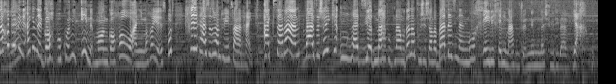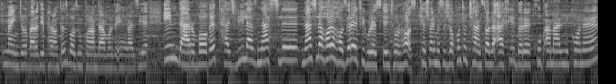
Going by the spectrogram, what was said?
و خب ببینید اگه نگاه بکنید این مانگاها و انیمه های اسپورت خیلی تاثیر دارن تو این فرهنگ. اکثرا ورزش‌هایی که اونقدر زیاد محبوب نبودن و پوششن و بعد از این انیمه ها خیلی خیلی محبوب شدن نمونهش یوری بر یخ من اینجا برات یه پرانتز باز می‌کنم در مورد این قضیه. این در واقع تجلیل از نسل نسل حال حاضر figure skater هاست. کشوری مثل ژاپن چون چند سال اخیر داره خوب عمل می‌کنه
